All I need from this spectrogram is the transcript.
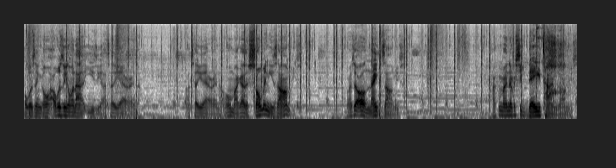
I wasn't going. I wasn't going out easy. I'll tell you that right now. I'll tell you that right now. Oh my god, there's so many zombies. Why is it all night zombies? How come I never see daytime zombies?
